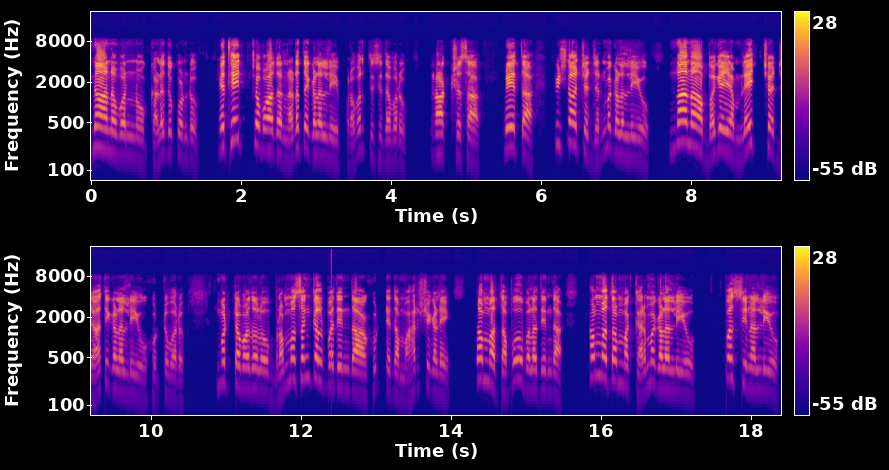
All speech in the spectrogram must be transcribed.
ಜ್ಞಾನವನ್ನು ಕಳೆದುಕೊಂಡು ಯಥೇಚ್ಛವಾದ ನಡತೆಗಳಲ್ಲಿ ಪ್ರವರ್ತಿಸಿದವರು. ರಾಕ್ಷಸ ಪ್ರೇತ ಪಿಶಾಚ ಜನ್ಮಗಳಲ್ಲಿಯೂ ನಾನಾ ಬಗೆಯ ಮ್ಲೇಚ್ಛ ಜಾತಿಗಳಲ್ಲಿಯೂ ಹುಟ್ಟುವರು. ಮೊಟ್ಟ ಮೊದಲು ಬ್ರಹ್ಮ ಸಂಕಲ್ಪದಿಂದ ಹುಟ್ಟಿದ ಮಹರ್ಷಿಗಳೇ ತಮ್ಮ ತಪೋಬಲದಿಂದ ತಮ್ಮ ತಮ್ಮ ಕರ್ಮಗಳಲ್ಲಿಯೂ ತಪಸ್ಸಿನಲ್ಲಿಯೂ,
